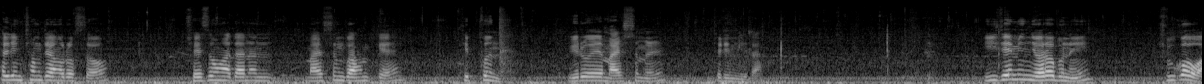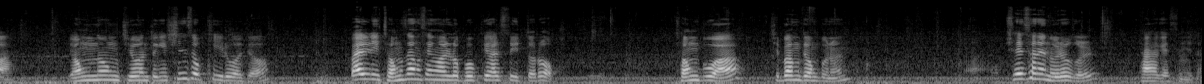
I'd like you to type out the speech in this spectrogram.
산림청장으로서 죄송하다는 말씀과 함께 깊은 위로의 말씀을 드립니다. 이재민 여러분의 주거와 영농 지원 등이 신속히 이루어져 빨리 정상 생활로 복귀할 수 있도록 정부와 지방 정부는 최선의 노력을 다하겠습니다.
